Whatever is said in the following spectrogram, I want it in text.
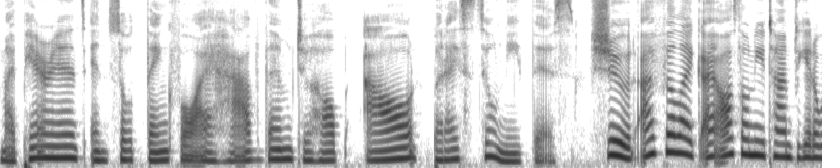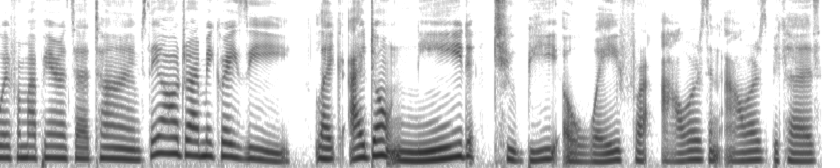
my parents and so thankful I have them to help out, but I still need this. Shoot, I feel like I also need time to get away from my parents at times. They all drive me crazy. Like, I don't need to be away for hours and hours because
